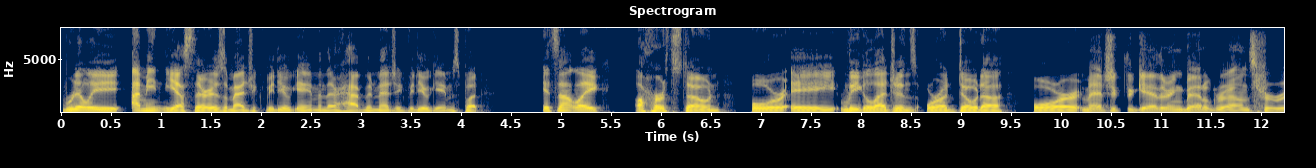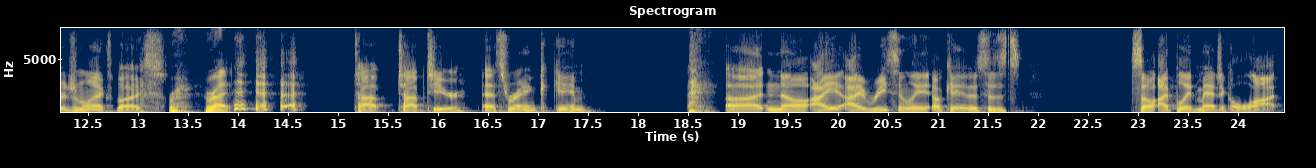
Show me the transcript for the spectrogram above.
really i mean yes there is a magic video game and there have been magic video games but it's not like a hearthstone or a league of legends or a dota or Magic the Gathering Battlegrounds for original Xbox. right top top tier S rank game. uh no, I I recently okay, this is so I played Magic a lot.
